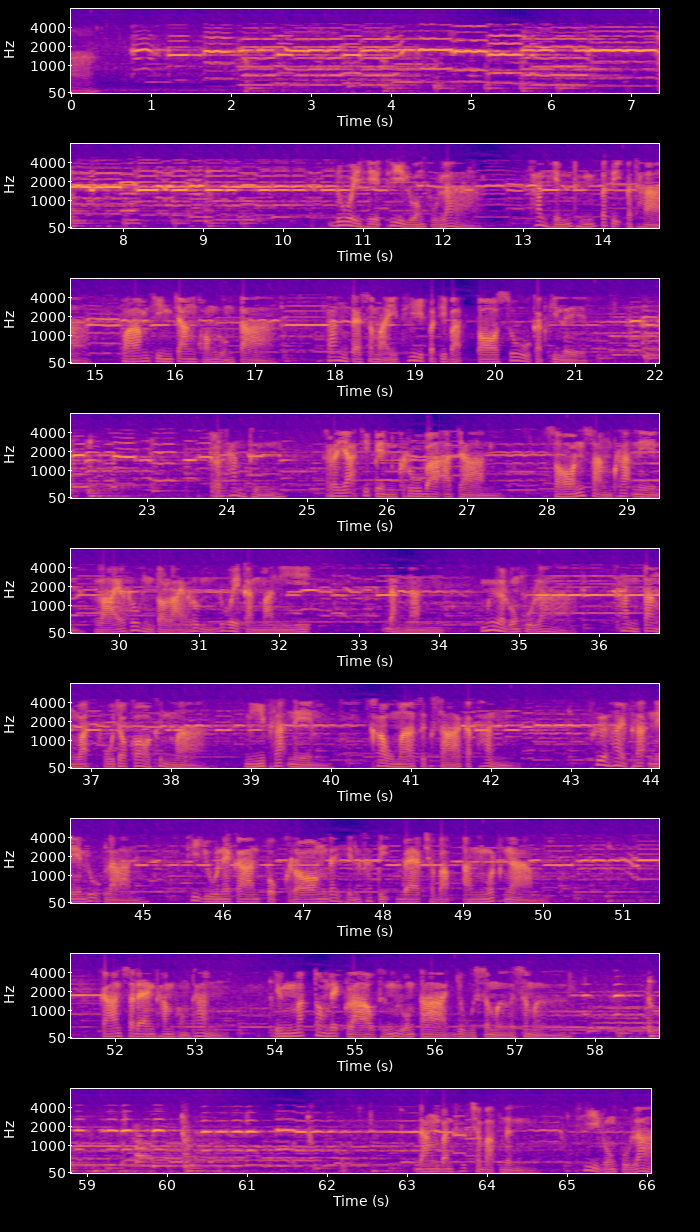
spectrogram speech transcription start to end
ด้วยเหตุที่หลวงปู่ล่า ท่านเห็นถึงปฏิปทา ความจริงจังของหลวงตา ตั้งแต่สมัยที่ปฏิบัติต่อสู้กับกิเลส ระยะที่เป็นครูบาอาจารย์ สอนสั่งพระเนนหลายรุ่นต่อหลายรุ่นด้วยกันมานี้ ดังนั้นเมื่อหลวงปู่ล่า ท่านตั้งวัดภูเจ้าก้อขึ้นมา มีพระเนนเข้ามาศึกษากับท่าน เพื่อให้พระเนนลูกหลานที่อยู่ในการปกครองได้เห็นคติแบบฉบับอันงดงาม การแสดงธรรมของท่าน จึงมักต้องได้กล่าวถึงหลวงตาอยู่เสมอเสมอ ดังบันทึกฉบับหนึ่ง ที่หลวงปู่ล่า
